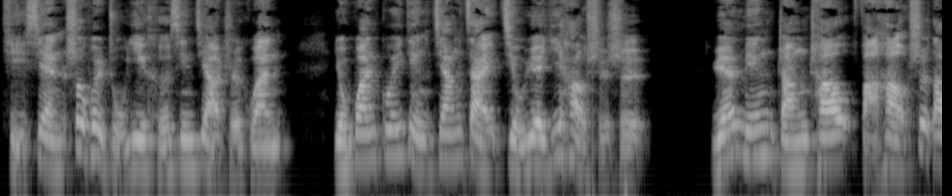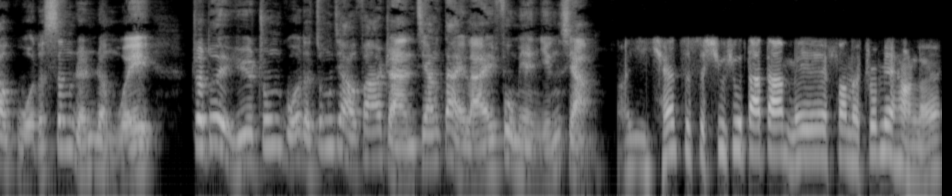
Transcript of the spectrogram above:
体现社会主义核心价值观。有关规定将在九月一号实施。原名张超、法号释道果的僧人认为，这对于中国的宗教发展将带来负面影响。啊，以前只是羞羞答答，没放到桌面上来，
